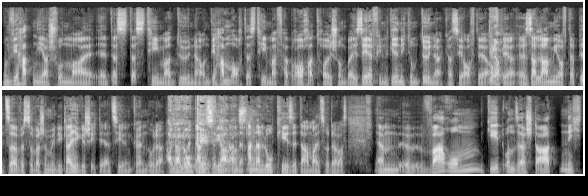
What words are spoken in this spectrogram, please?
Und wir hatten ja schon mal äh, das, das Thema Döner und wir haben auch das Thema Verbrauchertäuschung bei sehr vielen. Es geht ja nicht nur um Döner, kannst du ja auf der, genau. auf der äh, Salami, auf der Pizza, wirst du wahrscheinlich die gleiche Geschichte erzählen können oder Analogkäse damals, ne? Analogkäse damals oder was. Ähm, äh, warum geht unser Staat nicht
